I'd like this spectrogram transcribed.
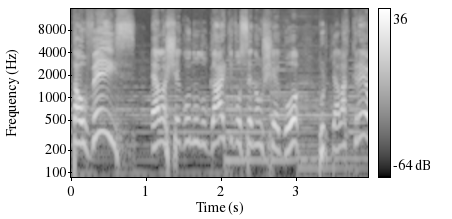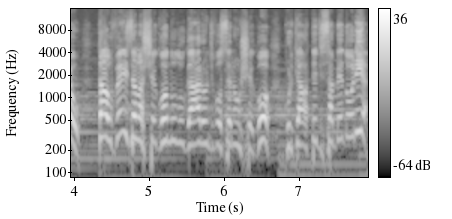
Talvez ela chegou no lugar que você não chegou porque ela creu. Talvez ela chegou no lugar onde você não chegou porque ela teve sabedoria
